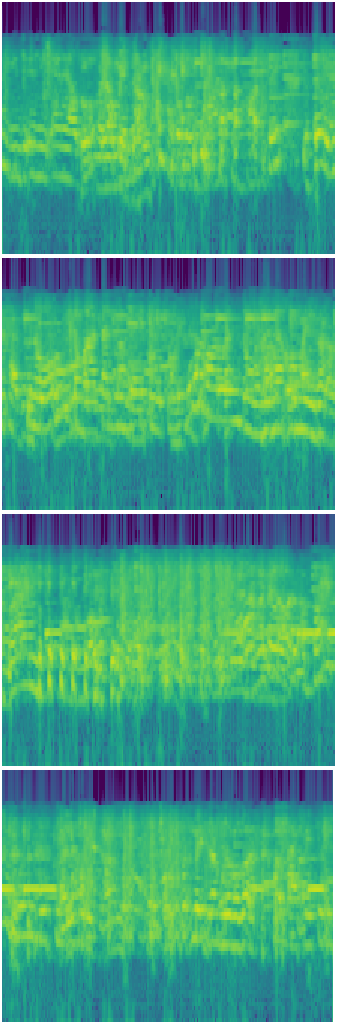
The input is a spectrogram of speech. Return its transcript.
values in the NLE. So, kaya may dam. The Phillies have been... No, tumatalo niya. The Marlins... Hala ko may band? Hala ko may drum. Ba't may drum na baba? Actually,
